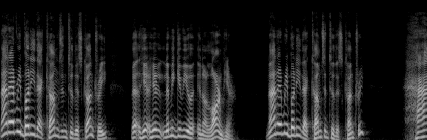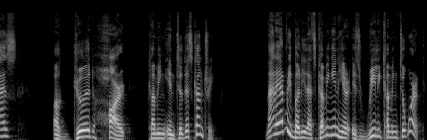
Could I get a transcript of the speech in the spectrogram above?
Not everybody that comes into this country, here, here, let me give you an alarm here. Not everybody that comes into this country has a good heart coming into this country. Not everybody that's coming in here is really coming to work.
